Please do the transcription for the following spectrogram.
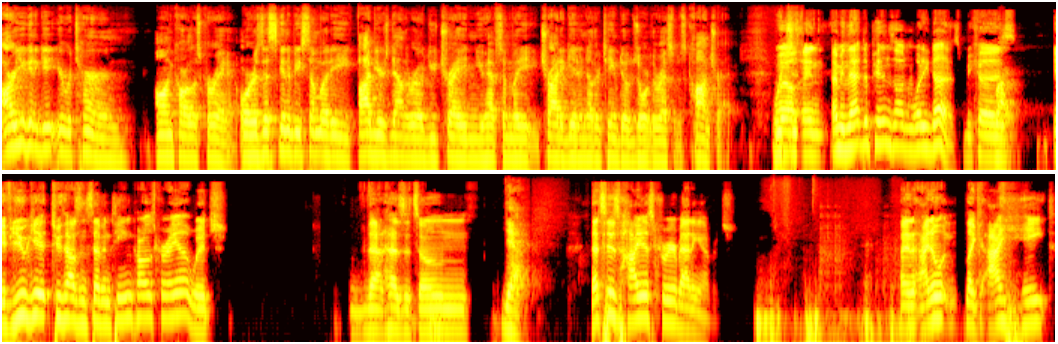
are you going to get your return on Carlos Correa, or is this going to be somebody five years down the road you trade and you have somebody try to get another team to absorb the rest of his contract? Which Well, is- and I mean that depends on what he does because Right. if you get 2017 Carlos Correa, which that has its own yeah, that's his highest career batting average. And I don't like I hate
